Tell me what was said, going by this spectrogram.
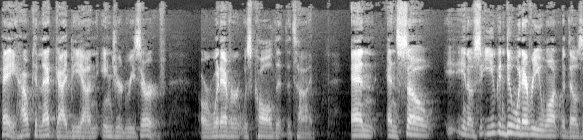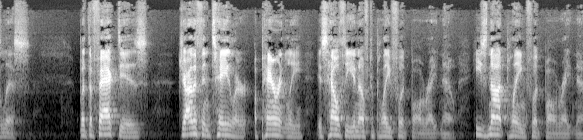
Hey, how can that guy be on injured reserve or whatever it was called at the time? And and so you know, so you can do whatever you want with those lists. But the fact is, Jonathan Taylor apparently is healthy enough to play football right now. He's not playing football right now.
